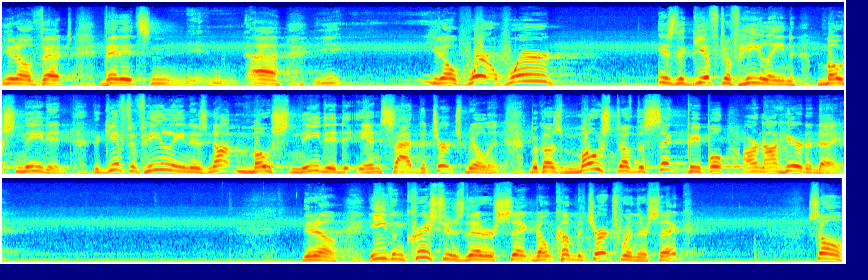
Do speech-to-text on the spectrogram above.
you know that that it's uh, you, you know where where is the gift of healing most needed. The gift of healing is not most needed inside the church building because most of the sick people are not here today. You know, even Christians that are sick don't come to church when they're sick. So,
